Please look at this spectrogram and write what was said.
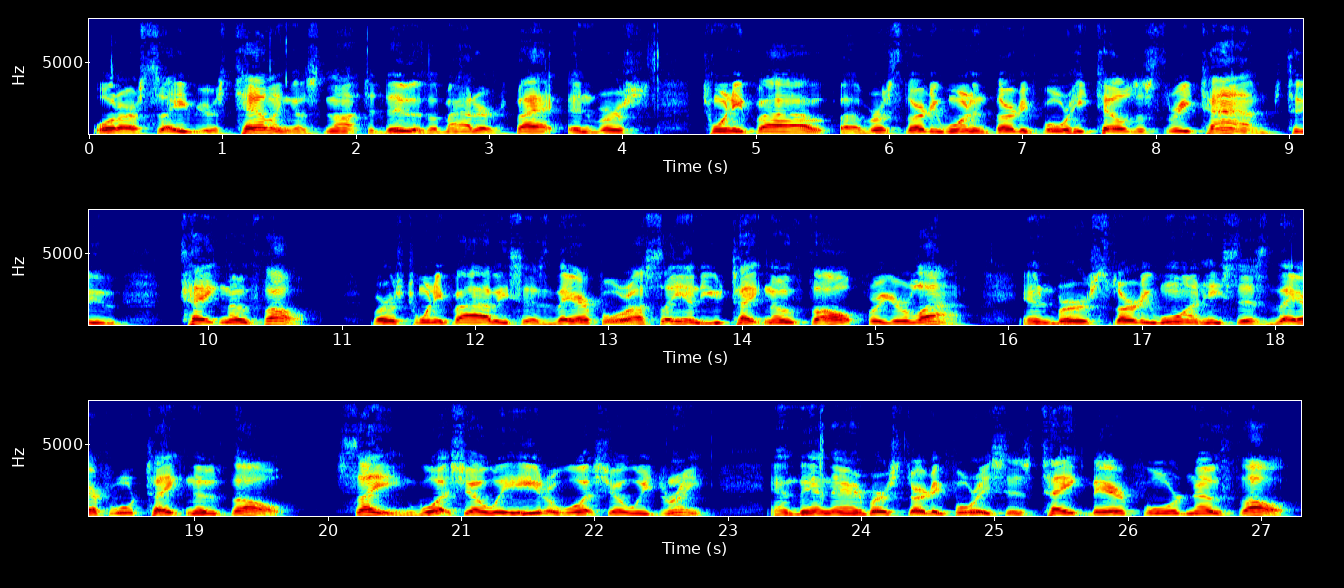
what our Savior is telling us not to do. As a matter of fact, in verse 25, uh, verse 31 and 34, he tells us three times to take no thought. Verse 25, he says, Therefore I say unto you, take no thought for your life. In verse 31, he says, Therefore take no thought, saying, What shall we eat or what shall we drink? And then there in verse 34, he says, Take therefore no thought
